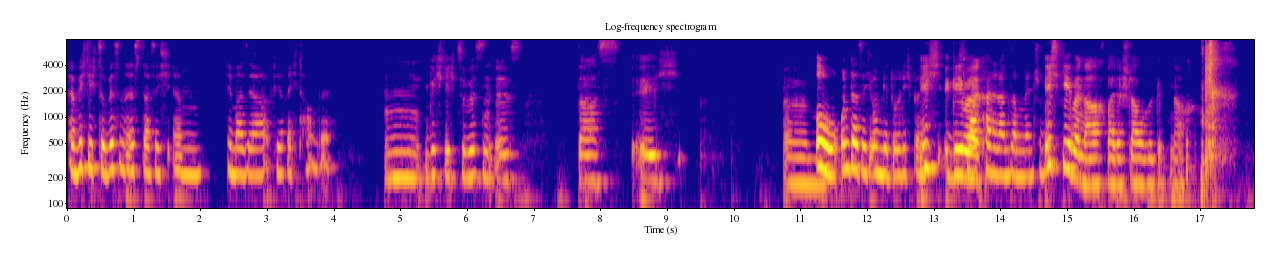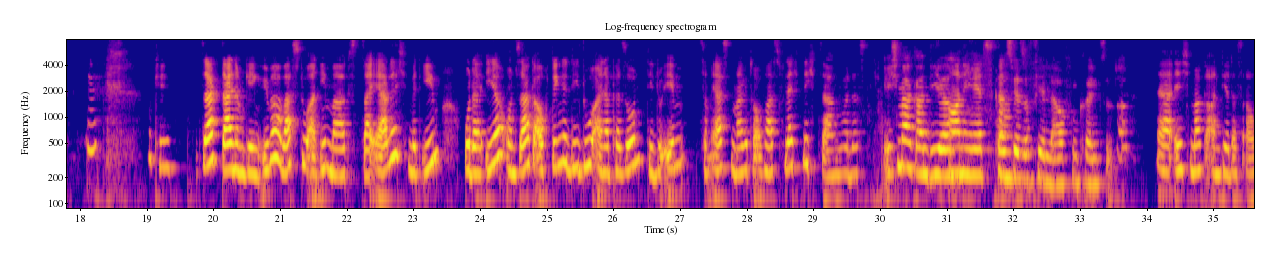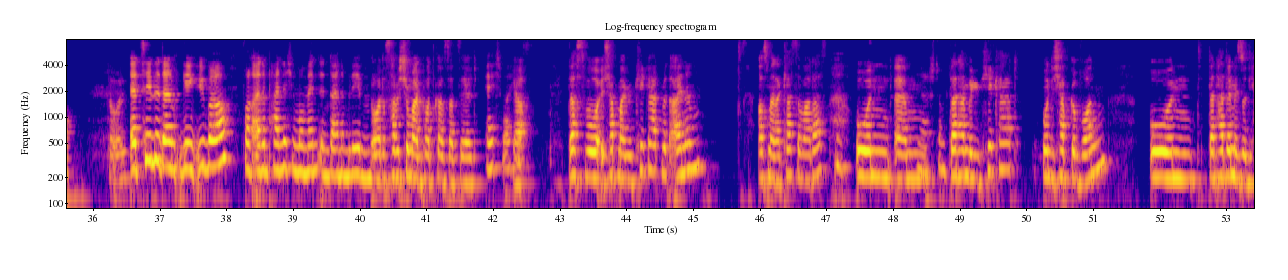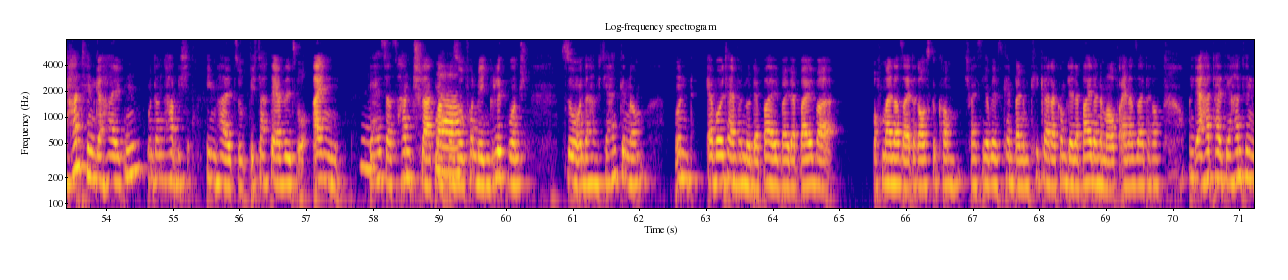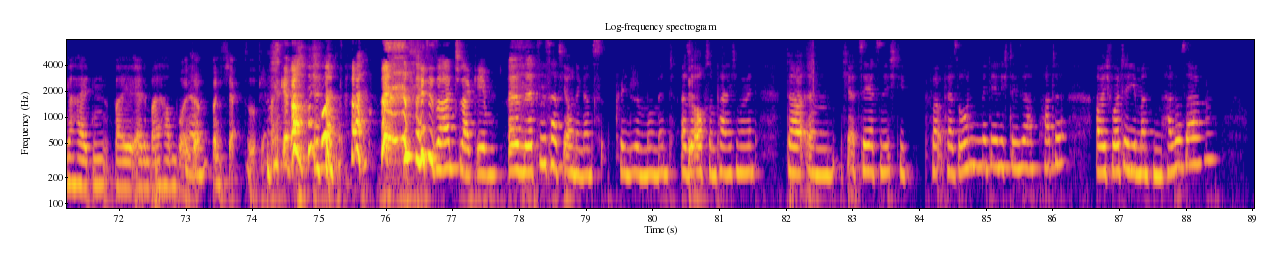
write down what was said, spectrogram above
Äh, wichtig zu wissen ist, dass ich ähm, immer sehr viel Recht haben will. Mm, wichtig zu wissen ist, dass ich. Ähm, Oh, und dass ich ungeduldig bin. ich Ich gebe. mag keine langsamen Menschen. Ich gebe nach, weil der Schlauere gibt nach. Okay. Sag deinem Gegenüber, was du an ihm magst. Sei ehrlich mit ihm oder ihr und sage auch Dinge, die du einer Person, die du eben zum ersten Mal getroffen hast, vielleicht nicht sagen würdest. Ich mag an dir, Oh nee, jetzt komm. dass wir so viel laufen können zusammen. Ja, ich mag an dir das auch. Toll. Erzähle deinem Gegenüber von einem peinlichen Moment in deinem Leben. Oh, das habe ich schon mal im Podcast erzählt. Echt? War ich Ja. Das, wo ich habe mal gekickert mit einem, aus meiner Klasse war das. Und das? ähm, Ja, stimmt. dann haben wir gekickert und ich habe gewonnen. Und dann hat er mir so die Hand hingehalten und dann habe ich ihm halt so, ich dachte, er will so einen, wie heißt das, Handschlag machen, Ja. so von wegen Glückwunsch. So, und dann habe ich die Hand genommen und er wollte einfach nur der Ball, weil der Ball war auf meiner Seite rausgekommen. Ich weiß nicht, ob ihr das kennt bei einem Kicker, da kommt ja der Ball dann immer auf einer Seite raus. Und er hat halt die Hand hingehalten, weil er den Ball haben wollte. Ja. Und ich habe so die Hand genommen und wollte so Handschlag geben. Ähm, letztens hatte ich auch einen ganz cringe Moment. Also auch so einen peinlichen Moment. Da, ähm, ich erzähle jetzt nicht die Per- Person, mit denen ich diese hatte, aber ich wollte jemandem Hallo sagen.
